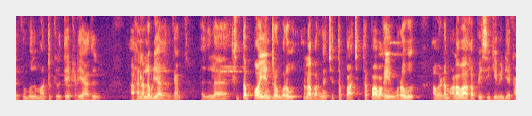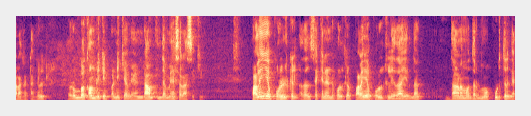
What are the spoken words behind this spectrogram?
இருக்கும்போது மாற்றுக்கிறதே கிடையாது. ஆக நல்லபடியாக இருங்க. இதில் சித்தப்பா என்ற உறவு நல்லா பாருங்கள் சித்தப்பா சித்தப்பா வகை உறவு அவரிடம் அளவாக பேசிக்க வேண்டிய காலகட்டங்கள். ரொம்ப காம்ப்ளிகேட் பண்ணிக்க வேண்டாம் இந்த மேசராசிக்கு. பழைய பொருட்கள் அதாவது செகண்ட் ஹேண்ட் பொருட்கள் பழைய பொருட்கள் எதாவது இருந்தால் தானமோ தர்மமோ கொடுத்துருங்க.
